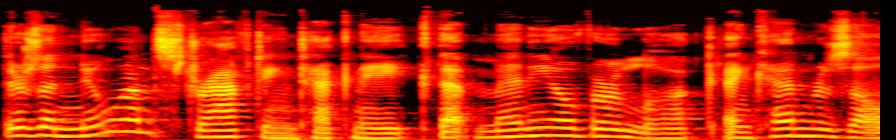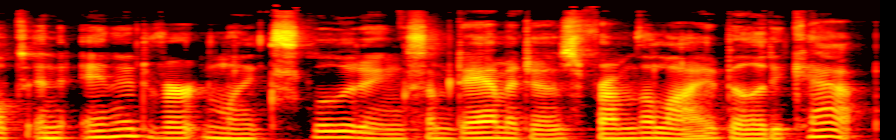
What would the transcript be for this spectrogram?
There's a nuanced drafting technique that many overlook and can result in inadvertently excluding some damages from the liability cap.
